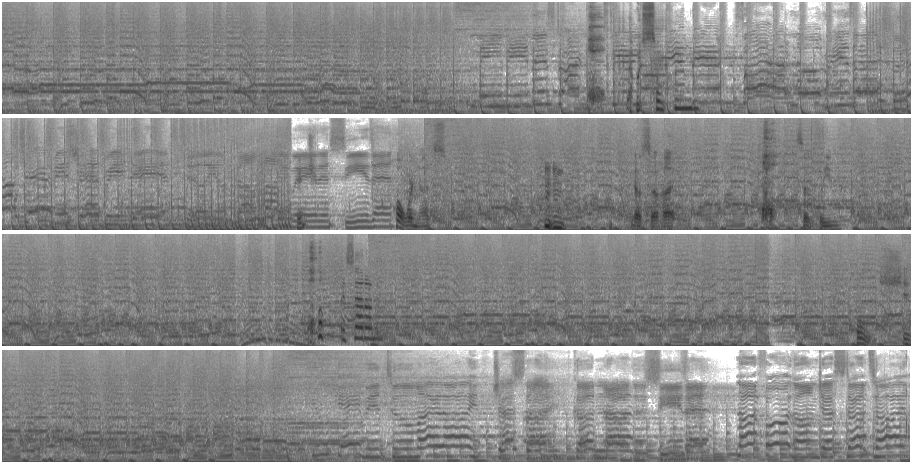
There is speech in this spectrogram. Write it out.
Year That was so way Pinch. Oh, we're nuts. that was so hot. so clean. Oh, I sat on him. Holy shit. You came into my life just like another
